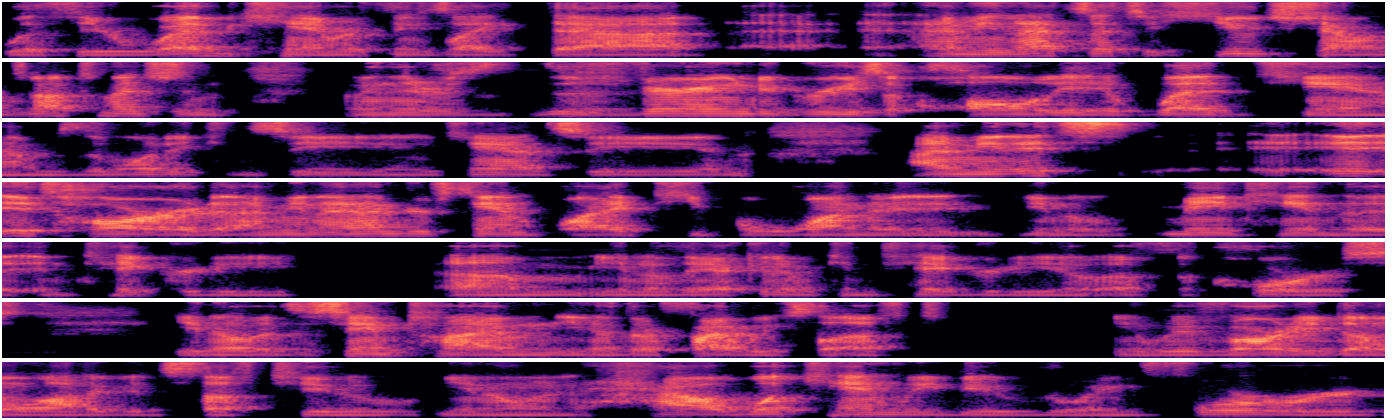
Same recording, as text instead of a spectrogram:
with your webcam or things like that. I mean, that's that's a huge challenge. Not to mention, I mean, there's there's varying degrees of quality of webcams and what it can see and can't see, and I mean, it's it, it's hard. I mean, I understand why people want to you know maintain the integrity um, you know, the academic integrity of, of, the course, you know, at the same time, you know, there are five weeks left. You know, we've already done a lot of good stuff too, you know, and how, what can we do going forward?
